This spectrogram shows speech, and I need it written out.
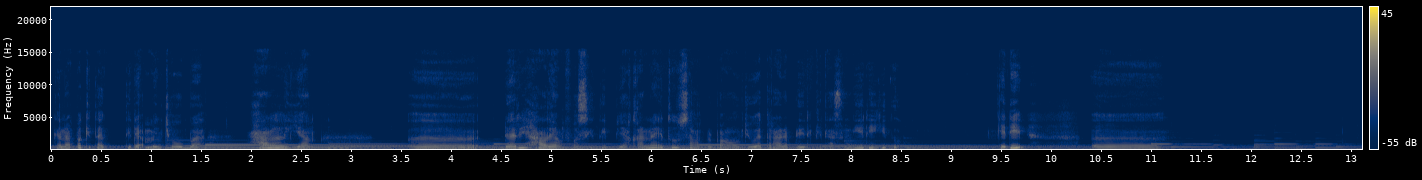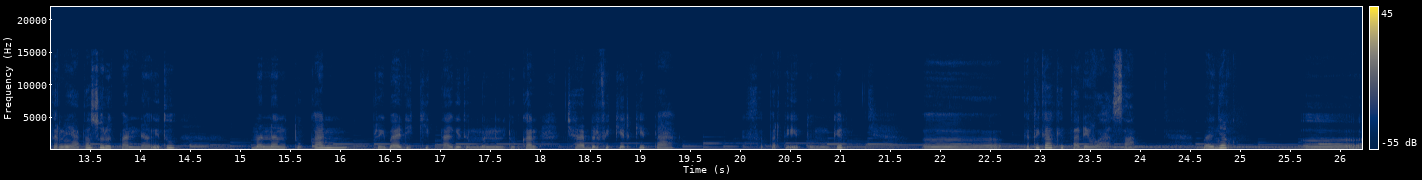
kenapa kita tidak mencoba hal yang uh, dari hal yang positifnya karena itu sangat berpengaruh juga terhadap diri kita sendiri gitu. Jadi eh, ternyata sudut pandang itu menentukan pribadi kita gitu menentukan cara berpikir kita seperti itu. Mungkin eh, ketika kita dewasa banyak eh,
